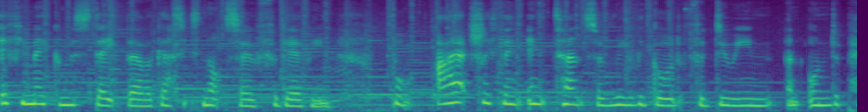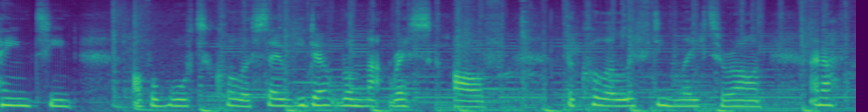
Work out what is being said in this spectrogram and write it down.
If you make a mistake though, I guess it's not so forgiving. But I actually think Inktense are really good for doing an underpainting of a watercolour so you don't run that risk of the colour lifting later on and I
